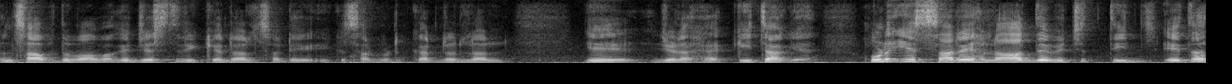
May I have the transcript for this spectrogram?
ਇਨਸਾਫ ਦਿਵਾਵਾਂਗੇ, ਜਿਸ ਤਰੀਕੇ ਨਾਲ ਸਾਡੇ ਇੱਕ ਸਰਵਿਸ ਕਰਨਲ ਨਾਲ ਇਹ ਜਿਹੜਾ ਹੈ ਕੀਤਾ ਗਿਆ। ਹੁਣ ਇਹ ਸਾਰੇ ਹਾਲਾਤ ਦੇ ਵਿੱਚ ਤੀਜ, ਇਹ ਤਾਂ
